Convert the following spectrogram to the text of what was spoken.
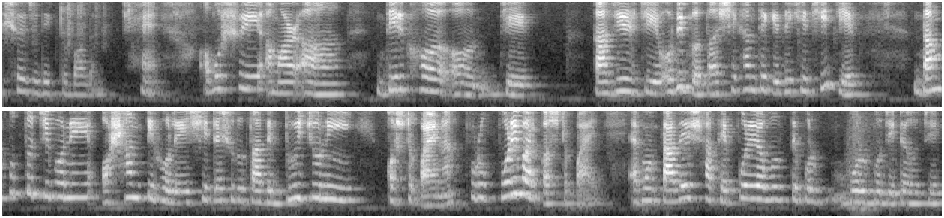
বিষয়ে যদি একটু বলেন। হ্যাঁ অবশ্যই আমার দীর্ঘ যে কাজের যে অভিজ্ঞতা সেখান থেকে দেখেছি যে দাম্পত্য জীবনে অশান্তি হলে সেটা শুধু তাদের দুইজনই কষ্ট পায় না, পুরো পরিবার কষ্ট পায় এবং তাদের সাথে পরিবার বলতে বল- বলব যেটা হচ্ছে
